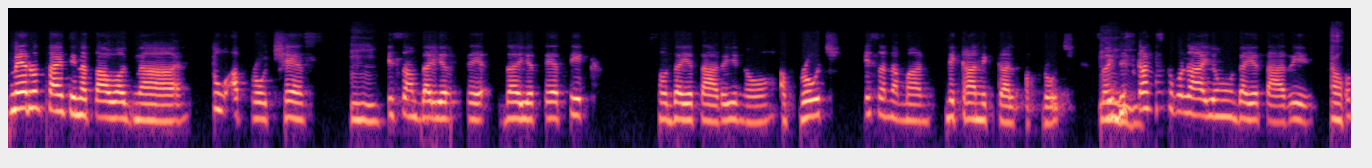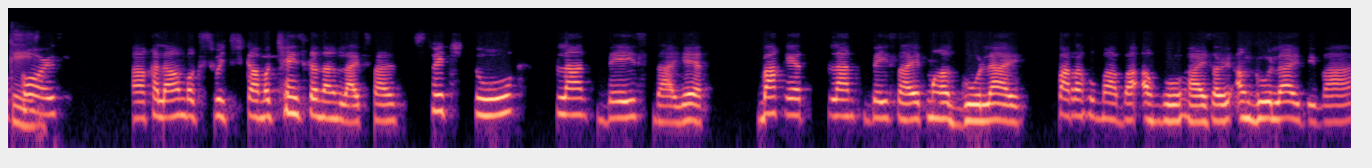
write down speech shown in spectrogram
Meron tayong tinatawag na two approaches. Mhm. Isang diete, dietetic, so dietary no, approach. Isa naman mechanical approach. So Mhm. i-discuss ko muna yung dietary. Of Okay. course, ah, kailangan mag-switch ka, mag-change ka ng lifestyle. Switch to plant-based diet. Bakit plant-based diet? Mga gulay para humaba ang buhay. Sabi, ang gulay, di ba?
